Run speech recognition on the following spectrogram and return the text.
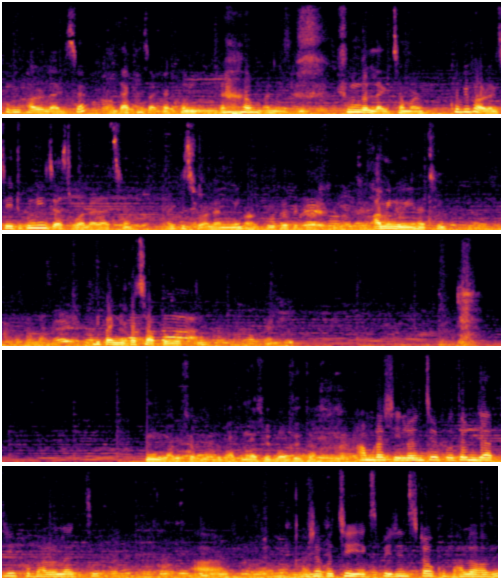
খুবই ভালো লাগছে। দেখা যাক এখন মানে সুন্দর লাগছে আমার খুবই ভালো লাগছে এইটুকুনি জাস্ট বলার আছে আর কিছু বলার নেই। আমি নই আছি দীপান্বিতা চক্রবর্তী। লাগছে আপনাদের? আপনারা সেই লঞ্চে যান। আমরা সেই লঞ্চের প্রথম যাত্রী খুব ভালো লাগছে। আর আশা করছি এক্সপিরিয়েন্সটাও খুব ভালো হবে।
